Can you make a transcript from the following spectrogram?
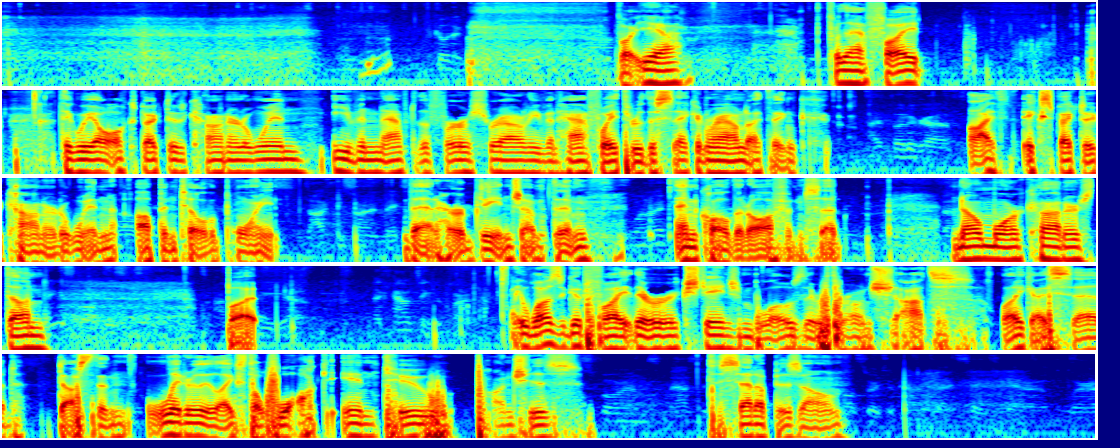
But yeah, for that fight, I think we all expected Conor to win, even after the first round, even halfway through the second round. I think I expected Conor to win up until the point that Herb Dean jumped in and called it off and said, no more Conor's done. But it was a good fight. They were exchanging blows, they were throwing shots. Like I said, Dustin literally likes to walk into punches to set up his own.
